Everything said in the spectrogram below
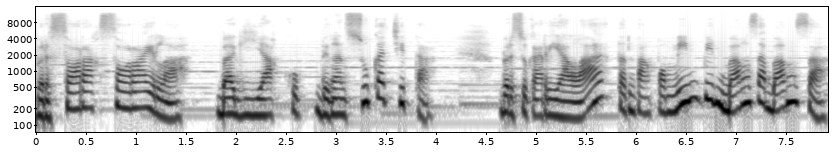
bersorak-sorailah bagi Yakub dengan sukacita. Bersukarialah tentang pemimpin bangsa-bangsa.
